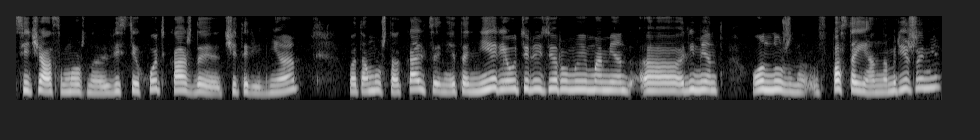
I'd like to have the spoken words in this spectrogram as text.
сейчас можно ввести хоть каждые 4 дня, потому что кальций– это не реутилизируемый момент, а, элемент, он нужен в постоянном режиме.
